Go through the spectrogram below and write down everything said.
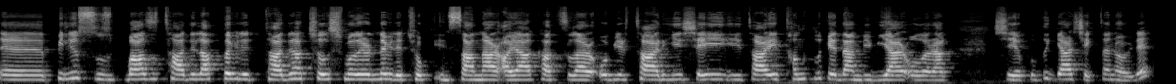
E, biliyorsunuz bazı tadilatta bile tadilat çalışmalarında bile çok insanlar ayağa kalktılar. O bir tarihi şey tarihi tanıklık eden bir yer olarak şey yapıldı. Gerçekten öyle.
